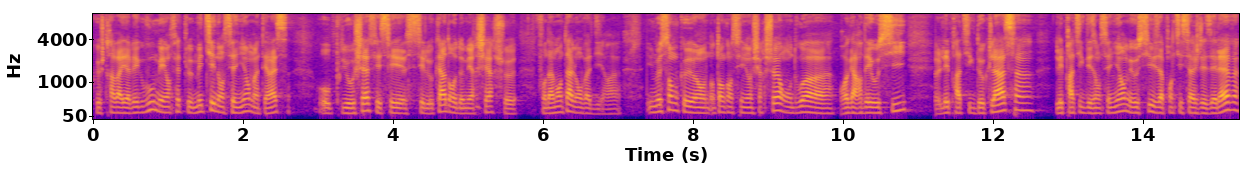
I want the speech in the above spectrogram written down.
que je travaille avec vous, mais en fait le métier d'enseignant m'intéresse au plus haut chef et c'est le cadre de mes recherches fondamentales, on va dire. Il me semble qu'en en tant qu'enseignant-chercheur, on doit regarder aussi les pratiques de classe, les pratiques des enseignants, mais aussi les apprentissages des élèves.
